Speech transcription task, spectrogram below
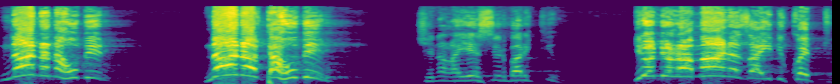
nani anahubiri? Nani atahubiri? Jina la yesu libarikiwe. Hilo ndio la maana zaidi kwetu.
